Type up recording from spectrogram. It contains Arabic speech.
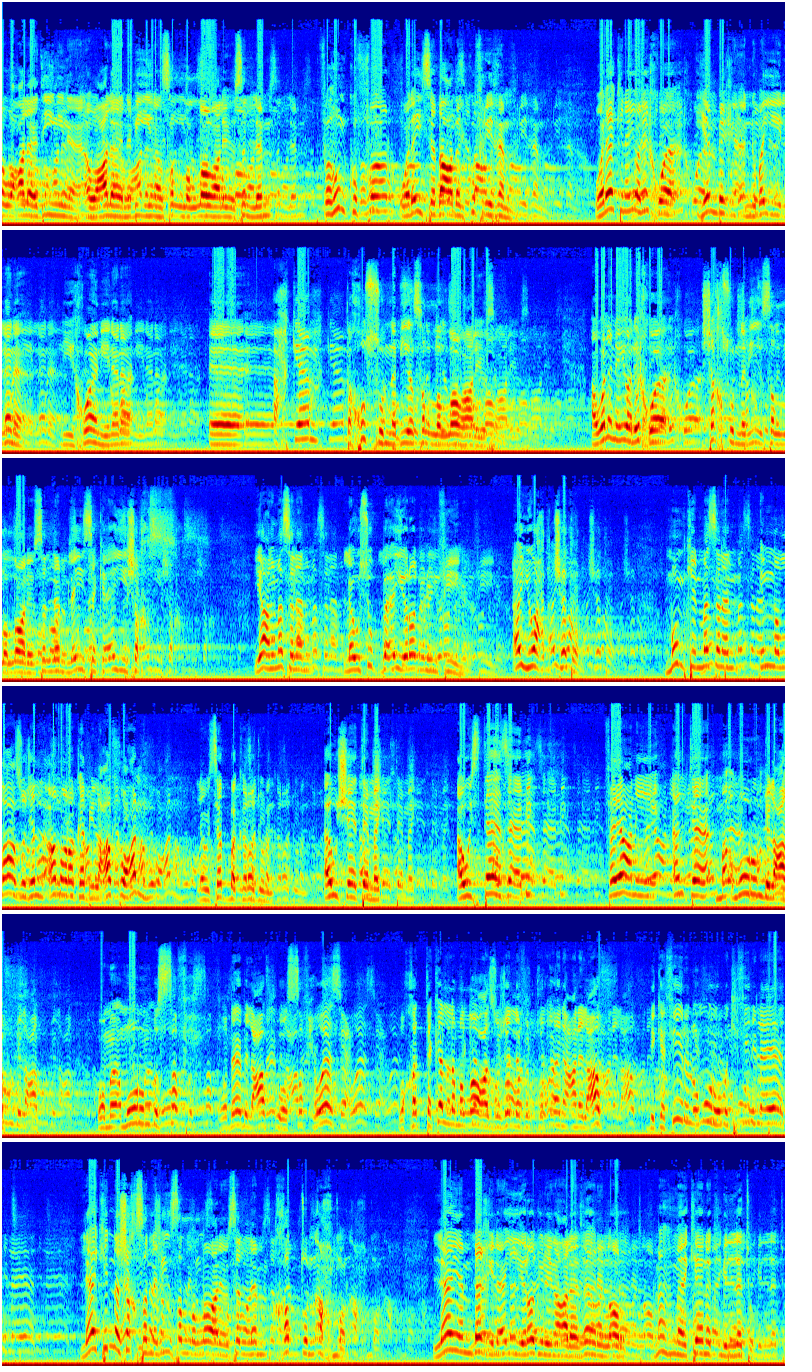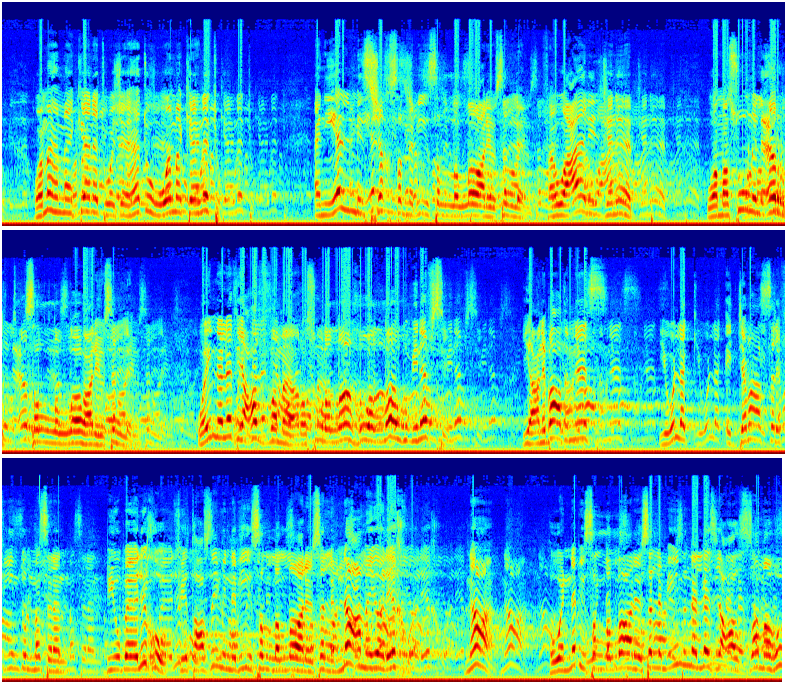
حاربوا على ديننا أو على نبينا صلى الله عليه وسلم فهم كفار وليس بعد الكفر ذنب. ولكن أيها الإخوة ينبغي أن نبين لنا لإخواني لنا آه، أحكام تخص النبي صلى الله عليه وسلم. أولا أيها الإخوة شخص النبي صلى الله عليه وسلم ليس كأي شخص. يعني مثلا لو سب أي رجل فينا أي واحد شتم ممكن مثلا إن الله عز وجل أمرك بالعفو عنه. لو سبك رجل أو شاتمك أو استهزأ بك فيعني أنت مأمور بالعفو ومأمور بالصفح وباب العفو والصفح واسع. وقد تكلم الله عز وجل في القرآن عن العفو بكثير الأمور وبكثير الآيات. لكن شخص النبي صلى الله عليه وسلم خط أحمر. لا ينبغي لأي رجل على ظهر الأرض مهما كانت ملته ومهما كانت وجاهته ومكانته أن يلمس شخص النبي صلى الله عليه وسلم فهو عالي الجناب ومصون العرض صلى الله عليه وسلم وإن الذي عظم رسول الله هو الله بنفسه يعني بعض الناس يقول لك الجماعة السلفيين دول مثلا بيبالغوا في تعظيم النبي صلى الله عليه وسلم. نعم أيها الإخوة نعم. هو النبي صلى الله عليه وسلم إن الذي عظمه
